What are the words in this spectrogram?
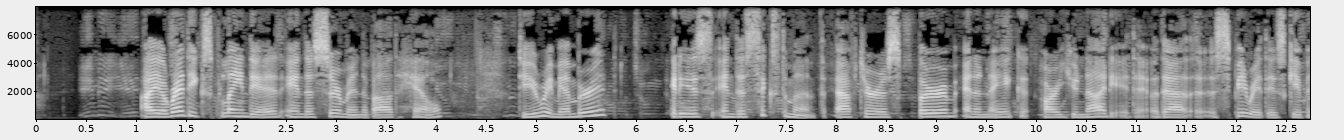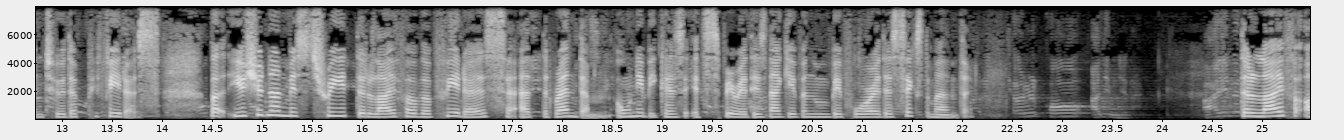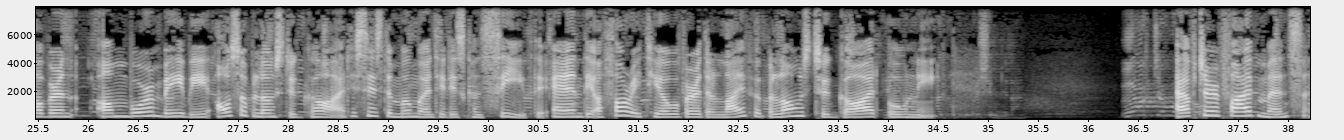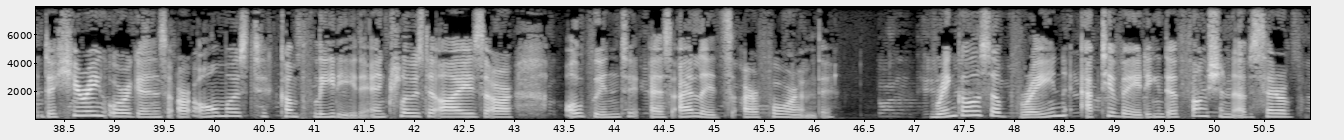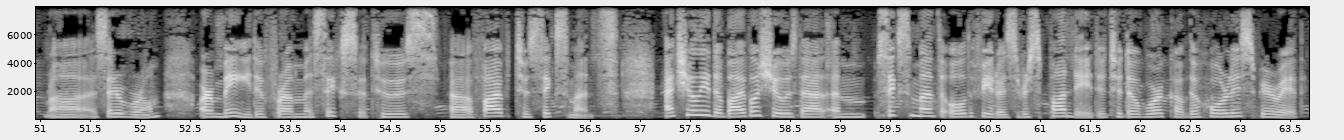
I already explained it in the sermon about hell. Do you remember it? It is in the sixth month after a sperm and an egg are united that a spirit is given to the fetus. But you should not mistreat the life of a fetus at random only because its spirit is not given before the sixth month. The life of an unborn baby also belongs to God since the moment it is conceived, and the authority over the life belongs to God only. After five months, the hearing organs are almost completed and closed eyes are opened as eyelids are formed. Wrinkles of brain activating the function of uh, cerebrum are made from six to uh, five to six months. Actually, the Bible shows that a six-month-old fetus responded to the work of the Holy Spirit.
